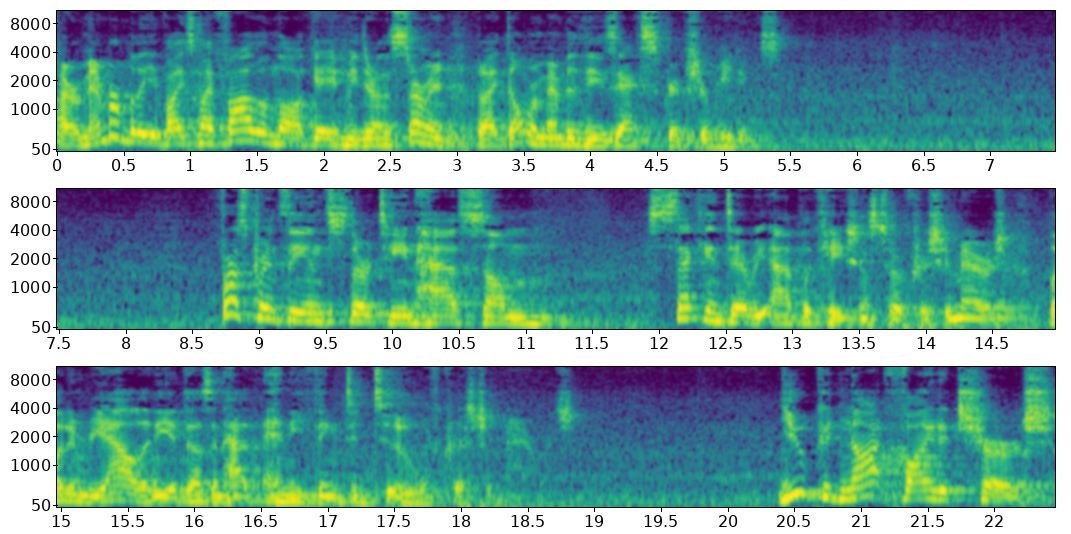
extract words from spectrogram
I remember the advice my father in law gave me during the sermon, but I don't remember the exact scripture readings. 1 Corinthians 13 has some secondary applications to a Christian marriage, but in reality, it doesn't have anything to do with Christian marriage. You could not find a church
